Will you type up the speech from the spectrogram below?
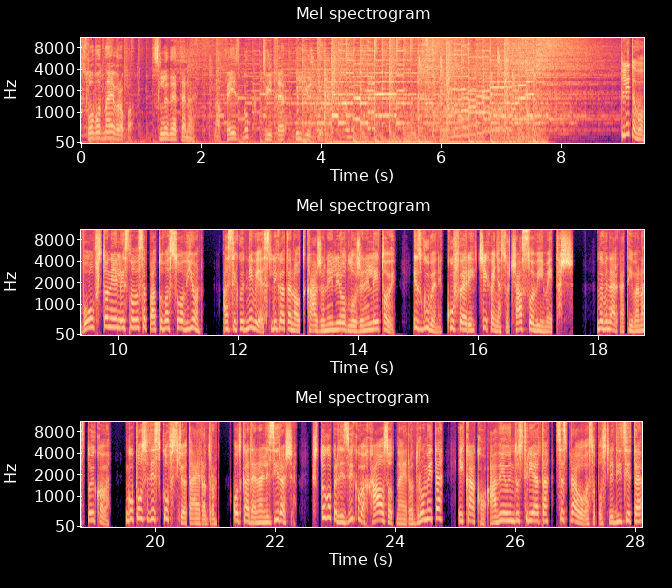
Слободна Европа. Следете на на Facebook, Twitter и YouTube. Летово воопшто не е лесно да се патува со авион, а секојдневие е сликата на откажани или одложени летови, изгубени куфери, чекања со часови и меташ. Новинарката Ивана Стојкова го посети Скопскиот аеродром, од каде анализираше што го предизвикува хаосот на аеродромите и како авиоиндустријата се справува со последиците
